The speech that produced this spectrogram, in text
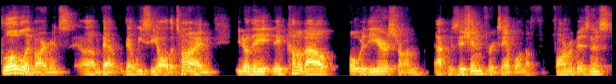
global environments um, that that we see all the time, you know, they they've come about over the years from acquisition, for example, on the pharma business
